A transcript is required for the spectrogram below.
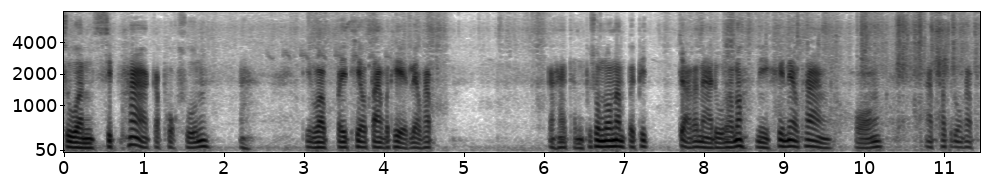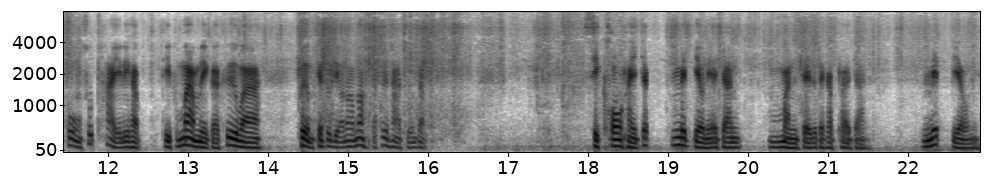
ส่วนสิบห้ากับหกศูนย์ที่ว่าไปเที่ยวต่างประเทศแล้วครับ ก็ให้ท่านผู้ชมลองนำไปพิจารณาดูนะครับเนาะนี่คือแนวทางของอัพพัทลุงครับโค้งสุดไทายเลยครับ ที่ผมมาเลยก็คือว่าเพิ่มแค่ตัวเดียวนะครับเนาะก็คือหาศูนย์ครับ สิคอให้จักเม็ดเดียวนี่อาจารย์มั่นใจเลยนะครับพระอาจารย์ เม็ดเดียวนี่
